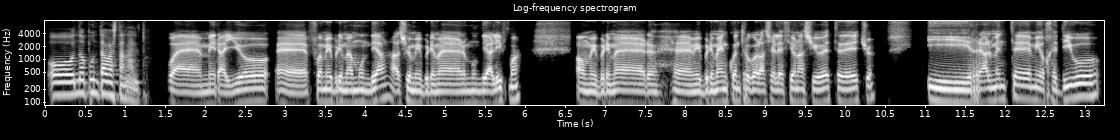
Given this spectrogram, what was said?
o no apuntabas tan alto? Pues mira, yo eh, fue mi primer mundial, ha sido mi primer mundial IFMA. Vamos, mi primer, eh, mi primer encuentro con la selección ha sido este, de hecho. Y realmente mi objetivo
